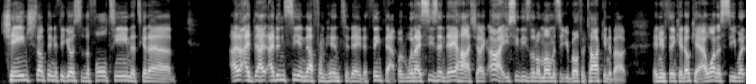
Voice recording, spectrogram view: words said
change something if he goes to the full team that's gonna I, I, I didn't see enough from him today to think that. But when I see Zendejas, you're like, all right, you see these little moments that you both are talking about, and you're thinking, okay, I want to see what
